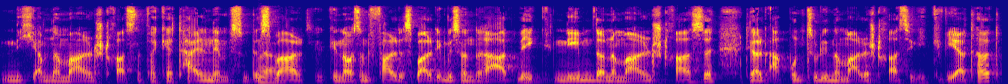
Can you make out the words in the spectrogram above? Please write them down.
nicht am normalen Straßenverkehr teilnimmst. Und das ja. war halt genau so ein Fall. Das war halt irgendwie so ein Radweg neben der normalen Straße, der halt ab und zu die normale Straße gequert hat.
